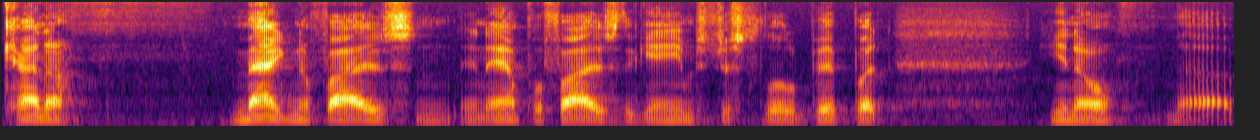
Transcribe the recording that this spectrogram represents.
kind of magnifies and, and amplifies the games just a little bit, but you know, uh,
